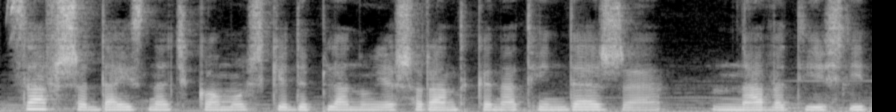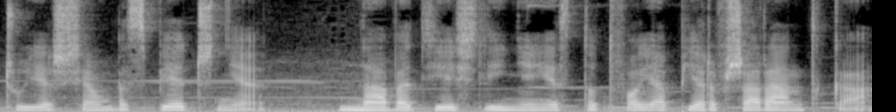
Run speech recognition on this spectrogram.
zawsze daj znać komuś, kiedy planujesz randkę na Tinderze, nawet jeśli czujesz się bezpiecznie, nawet jeśli nie jest to twoja pierwsza randka.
